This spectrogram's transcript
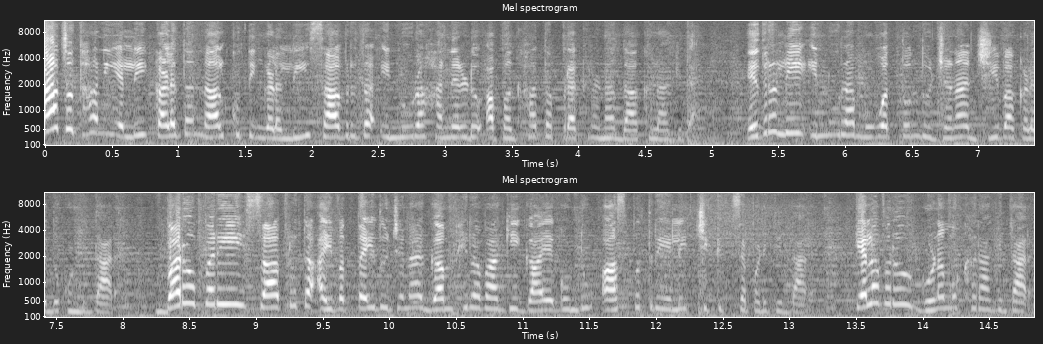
ರಾಜಧಾನಿಯಲ್ಲಿ ಕಳೆದ ನಾಲ್ಕು ತಿಂಗಳಲ್ಲಿ ಸಾವಿರದ ಇನ್ನೂರ ಹನ್ನೆರಡು ಅಪಘಾತ ಪ್ರಕರಣ ದಾಖಲಾಗಿದೆ. ಇದರಲ್ಲಿ ಇನ್ನೂರ ಮೂವತ್ತೊಂದು ಜನ ಜೀವ ಕಳೆದುಕೊಂಡಿದ್ದಾರೆ. ಬರೋಬ್ಬರಿ ಸಾವಿರದ ಐವತ್ತೈದು ಜನ ಗಂಭೀರವಾಗಿ ಗಾಯಗೊಂಡು ಆಸ್ಪತ್ರೆಯಲ್ಲಿ ಚಿಕಿತ್ಸೆ ಪಡೆದಿದ್ದಾರೆ. ಕೆಲವರು ಗುಣಮುಖರಾಗಿದ್ದಾರೆ.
